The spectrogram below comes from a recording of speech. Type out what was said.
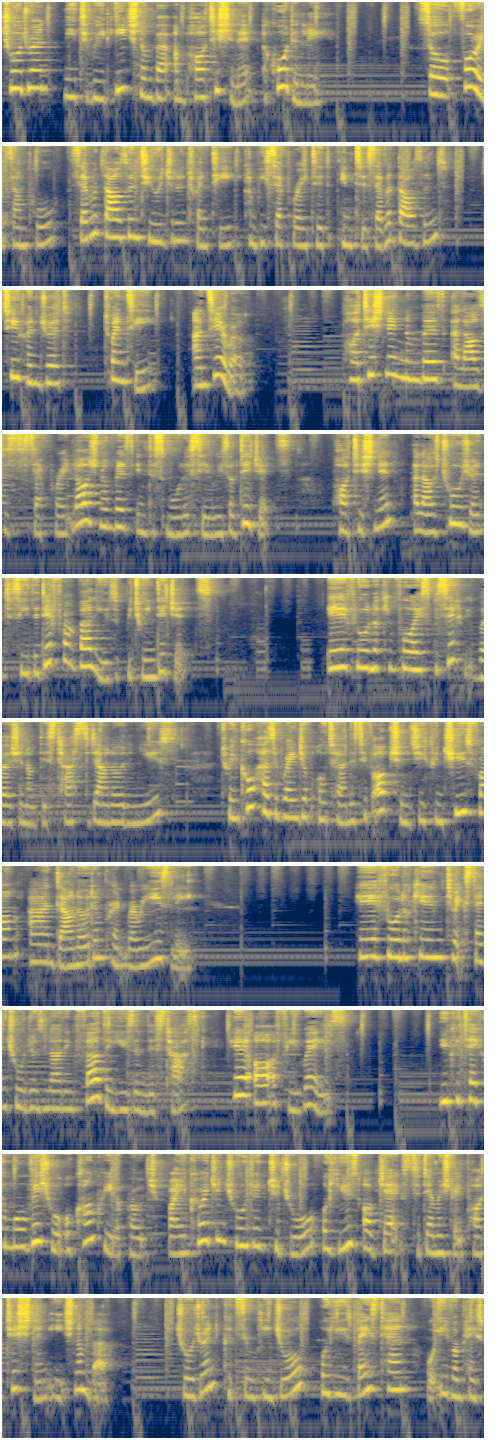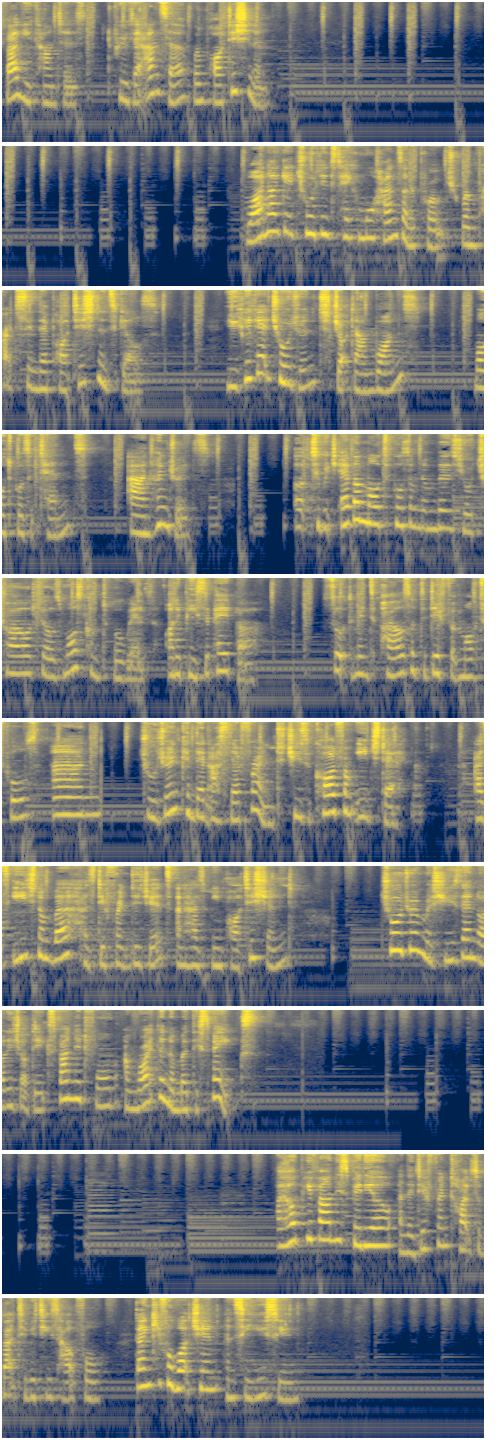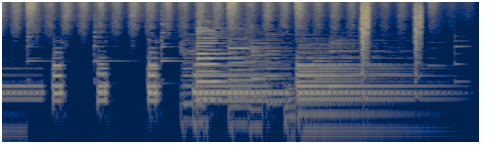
Children need to read each number and partition it accordingly. So for example, 7,220 can be separated into 7,000, 200, 20 and 0. Partitioning numbers allows us to separate large numbers into smaller series of digits. Partitioning allows children to see the different values between digits. If you're looking for a specific version of this task to download and use, Twinkl has a range of alternative options you can choose from and download and print very easily. If you're looking to extend children's learning further using this task, here are a few ways. You could take a more visual or concrete approach by encouraging children to draw or use objects to demonstrate partitioning each number. Children could simply draw or use base 10 or even place value counters to prove their answer when partitioning. Why not get children to take a more hands-on approach when practicing their partitioning skills? You could get children to jot down ones, multiples of tens, and hundreds, up to whichever multiples of numbers your child feels most comfortable with on a piece of paper. Sort them into piles of the different multiples and children can then ask their friend to choose a card from each deck. As each number has different digits and has been partitioned, children must use their knowledge of the expanded form and write the number this makes. I hope you found this video and the different types of activities helpful. Thank you for watching and see you soon.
